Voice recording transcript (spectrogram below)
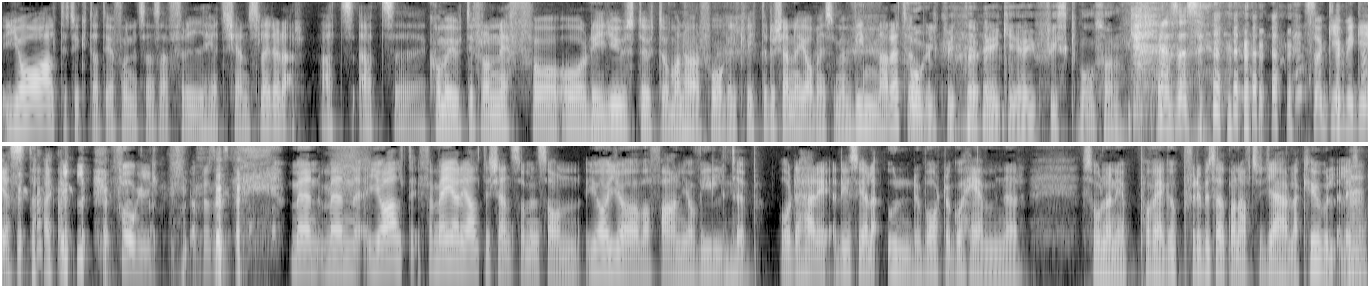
jag har alltid tyckt att det har funnits en så här frihetskänsla i det där. Att, att eh, komma ut ifrån Neff och, och det är ljust ute och man hör fågelkvitter. Då känner jag mig som en vinnare. Typ. Fågelkvitter, a.k.a. fiskmåsar. Precis. så Gbg-style. Fågel. Ja, precis. Men, men jag alltid, för mig har det alltid känts som en sån, jag gör vad fan jag vill typ. Och det här är, det är så jävla underbart att gå hem när solen är på väg upp. För det betyder att man har haft så jävla kul liksom.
